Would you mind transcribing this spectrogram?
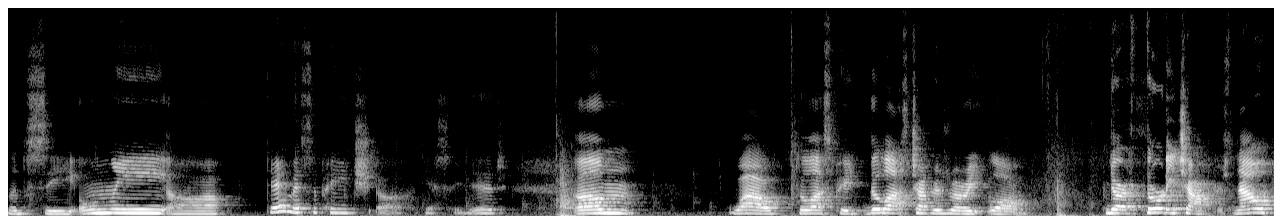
let's see, only, uh, did I miss a page? Uh, yes, I did. Um, wow, the last page, the last chapter is very long. There are 30 chapters. Now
